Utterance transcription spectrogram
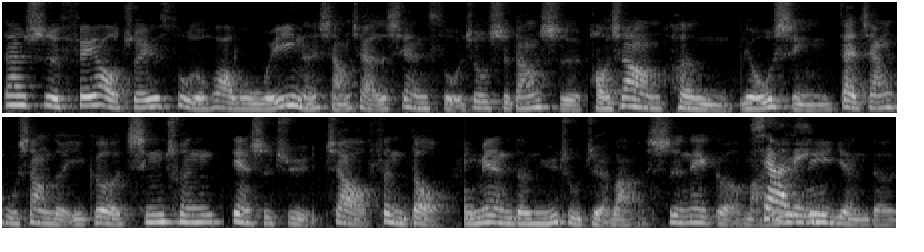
但是非要追溯的话，我唯一能想起来的线索就是当时好像很流行在江湖上的一个青春电视剧叫《奋斗》，里面的女主角吧是那个马伊琍演的。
